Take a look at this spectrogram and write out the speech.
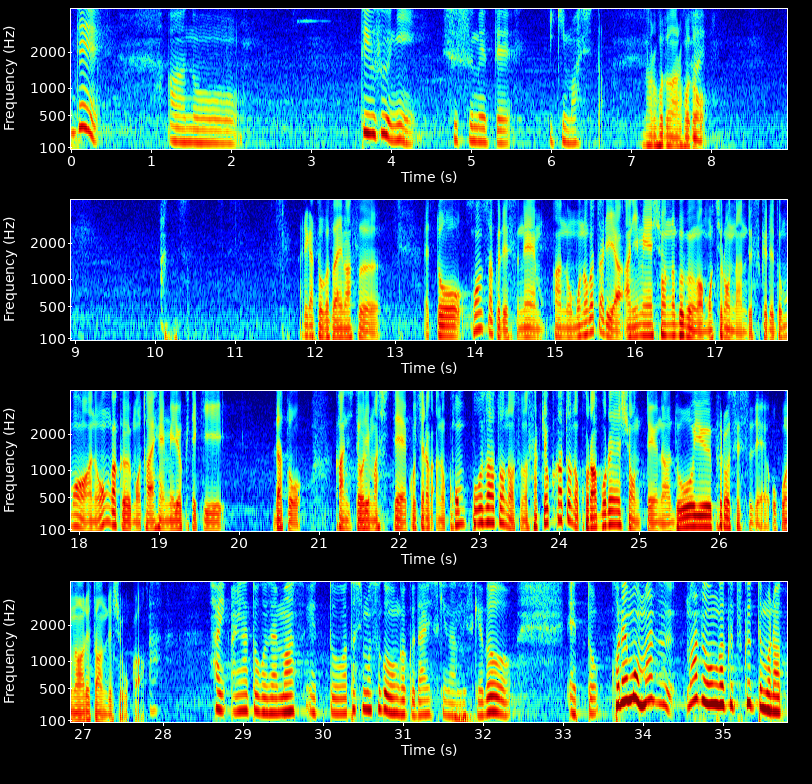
であのっていうふうに進めていきました。なるほどなるほど、はい、あありがとうございます。えっと、本作ですねあの物語やアニメーションの部分はもちろんなんですけれどもあの音楽も大変魅力的だと感じておりましてこちらあのコンポーザーとのその作曲家とのコラボレーションっていうのはどういうプロセスで行われたんでしょうか？はいありがとうございます、えっと、私もすごい音楽大好きなんですけど、えっと、これもまずまず音楽作ってもらっ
